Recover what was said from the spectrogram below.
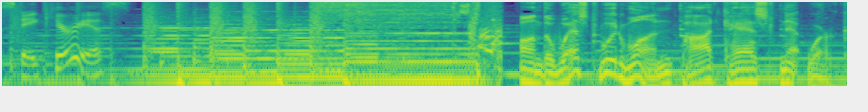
Stay curious. On the Westwood One Podcast Network.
